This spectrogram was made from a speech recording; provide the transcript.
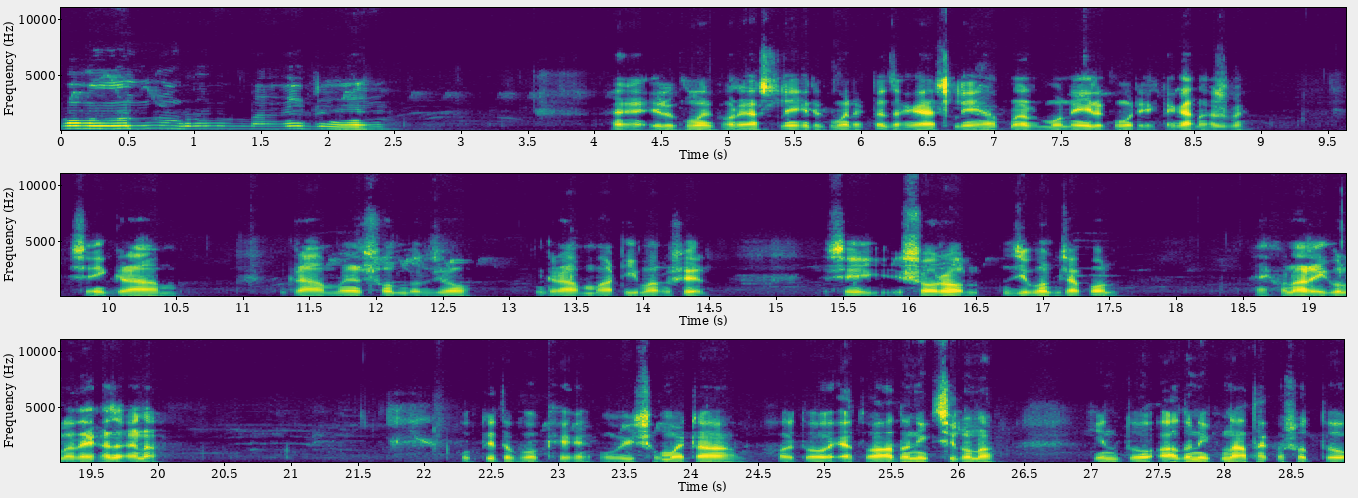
মন ভোলায় রে। হ্যাঁ এরকমের ঘরে আসলে এরকমের একটা জায়গায় আসলে আপনার মনে এরকমের একটা গান আসবে। সেই গ্রাম, গ্রামের সৌন্দর্য, গ্রাম মাটি মানুষের সেই সরল জীবনযাপন এখন আর এগুলো দেখা যায় না। প্রকৃতপক্ষে ওই সময়টা হয়তো এত আধুনিক ছিল না, কিন্তু আধুনিক না থাকা সত্ত্বেও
